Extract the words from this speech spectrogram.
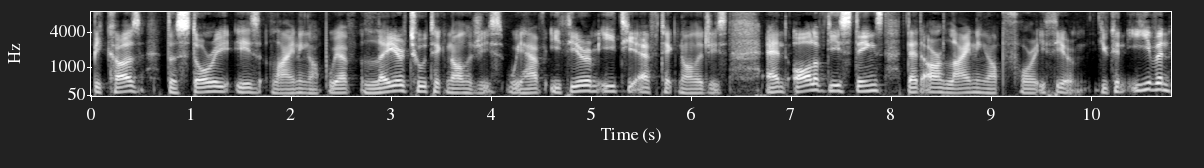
because the story is lining up. We have layer two technologies, we have Ethereum ETF technologies, and all of these things that are lining up for Ethereum. You can can even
